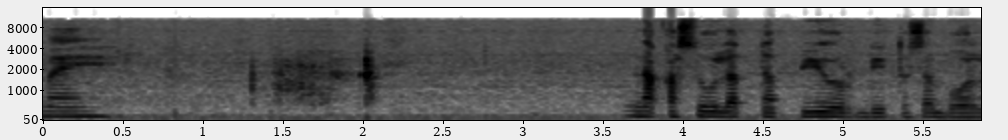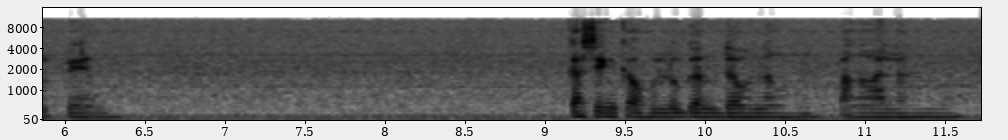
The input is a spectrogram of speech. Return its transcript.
May nakasulat na pure dito sa ballpen. Kasing kahulugan daw ng pangalan mo.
